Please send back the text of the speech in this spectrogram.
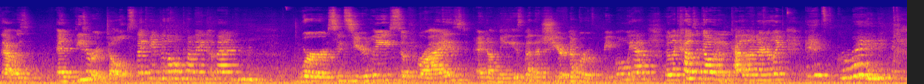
that was, and these are adults that came to the homecoming event, were sincerely surprised and amazed by the sheer number of people we had. They're like, "How's it going?" And Kyla and I are like, "It's great."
